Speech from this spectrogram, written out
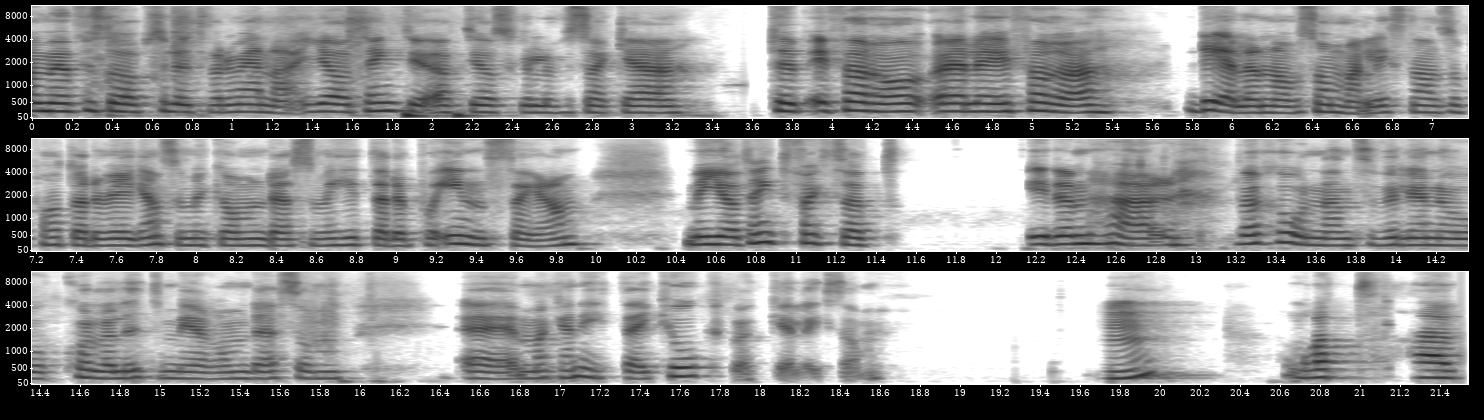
Ja, men jag förstår absolut vad du menar. Jag tänkte ju att jag skulle försöka, typ i förra, eller i förra delen av sommarlistan så pratade vi ganska mycket om det som vi hittade på Instagram. Men jag tänkte faktiskt att i den här versionen så vill jag nog kolla lite mer om det som eh, man kan hitta i kokböcker liksom. Mm. What have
